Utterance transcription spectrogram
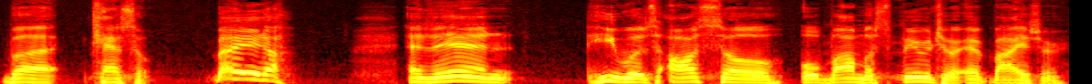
but canceled. Beta. And then he was also Obama's spiritual advisor.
